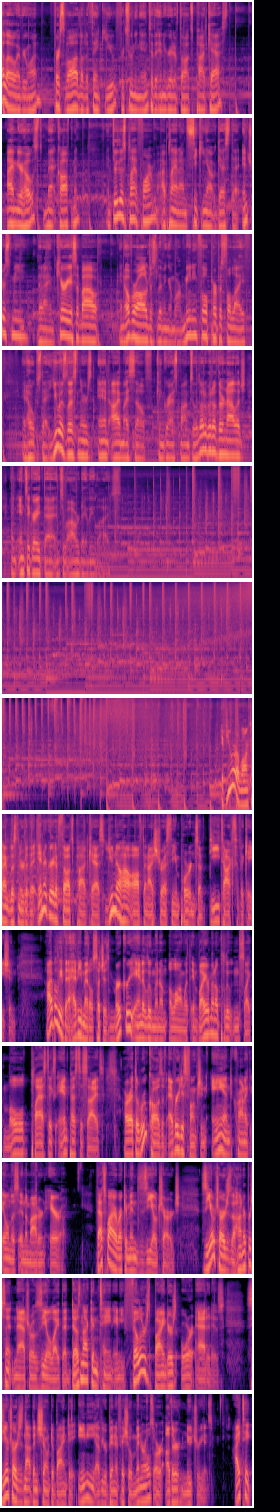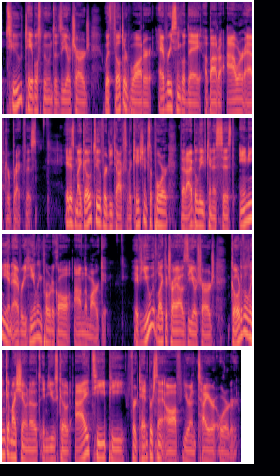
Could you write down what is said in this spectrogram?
Hello, everyone. First of all, I'd love to thank you for tuning in to the Integrative Thoughts podcast. I am your host, Matt Coffman, and through this platform, I plan on seeking out guests that interest me, that I am curious about, and overall just living a more meaningful, purposeful life in hopes that you, as listeners, and I myself can grasp onto a little bit of their knowledge and integrate that into our daily lives. If you are a longtime listener to the Integrative Thoughts podcast, you know how often I stress the importance of detoxification. I believe that heavy metals such as mercury and aluminum, along with environmental pollutants like mold, plastics, and pesticides, are at the root cause of every dysfunction and chronic illness in the modern era. That's why I recommend ZeoCharge. ZeoCharge is a 100% natural zeolite that does not contain any fillers, binders, or additives. ZeoCharge has not been shown to bind to any of your beneficial minerals or other nutrients. I take two tablespoons of ZeoCharge with filtered water every single day about an hour after breakfast. It is my go to for detoxification support that I believe can assist any and every healing protocol on the market. If you would like to try out ZeoCharge, go to the link in my show notes and use code ITP for 10% off your entire order.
